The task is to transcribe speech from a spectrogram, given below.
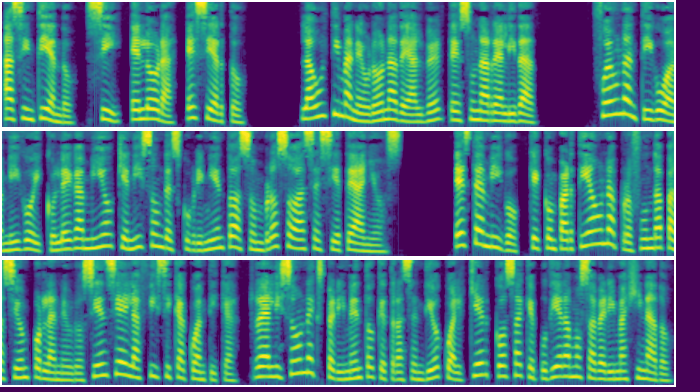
asintiendo, sí, Elora, es cierto. La última neurona de Albert es una realidad. Fue un antiguo amigo y colega mío quien hizo un descubrimiento asombroso hace siete años. Este amigo, que compartía una profunda pasión por la neurociencia y la física cuántica, realizó un experimento que trascendió cualquier cosa que pudiéramos haber imaginado.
